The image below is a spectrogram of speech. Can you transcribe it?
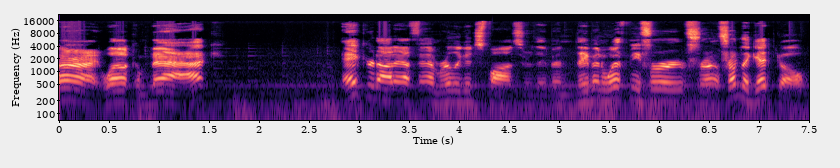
All right, welcome back. Anchor.fm, really good sponsor. They've been they've been with me for, for from the get go.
